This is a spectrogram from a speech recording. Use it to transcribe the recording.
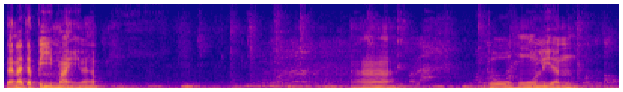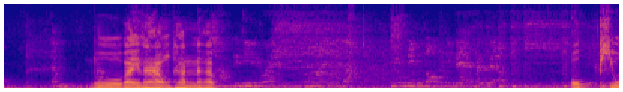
แต่น่าจะปีใหม่นะครับอ่าดูหูเหรียญดูใบหน้าของท่านนะครับ ปุ๊บผิว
